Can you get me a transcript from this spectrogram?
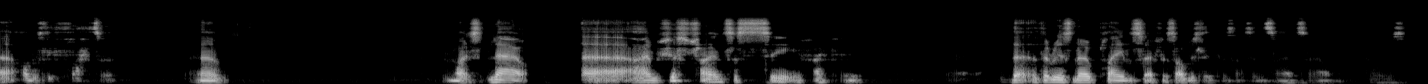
uh, obviously flatter. Um, right now, uh, I'm just trying to see if I can. Uh, there is no plane surface, obviously, because that's inside. So I was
